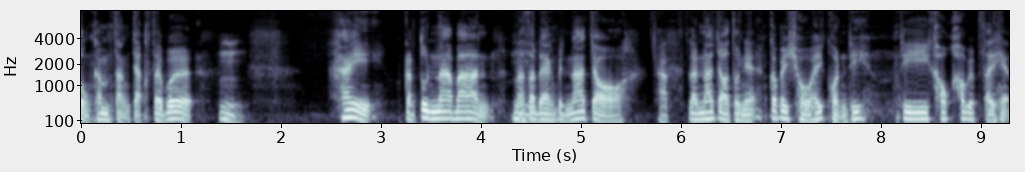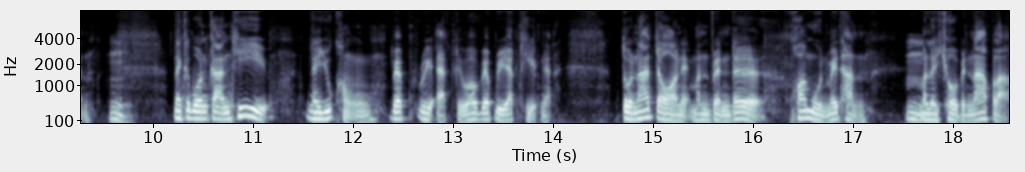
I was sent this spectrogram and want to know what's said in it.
ส่งคำสั่งจากเซิร์ฟเวอร์อืม ให้กระตุ้นหน้าบ้านมาแสดงเป็นหน้าจอครับแล้วหน้าจอตัวเนี้ยก็ไปโชว์ให้คนที่ที่เขาเข้าเว็บไซต์เห็นอืมในกระบวนการที่ในยุคของเว็บ React หรือว่าเว็บ Reactive เนี่ย ตัวหน้าจอเนี่ยมันเรนเดอร์ข้อมูลไม่ทัน มันเลยโชว์เป็นหน้าเปล่า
